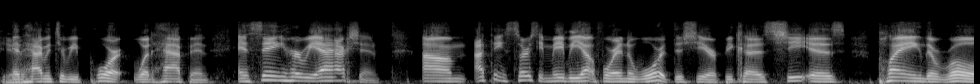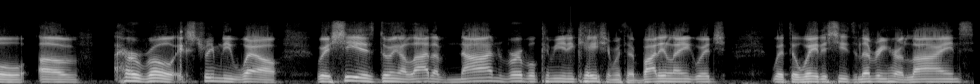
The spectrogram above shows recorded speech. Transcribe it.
yeah. and having to report what happened and seeing her reaction. Um, I think Cersei may be up for an award this year because she is playing the role of her role extremely well, where she is doing a lot of non-verbal communication with her body language, with the way that she's delivering her lines.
